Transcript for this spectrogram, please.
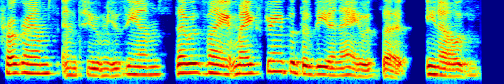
programs into museums that was my my experience at the vna was that you know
